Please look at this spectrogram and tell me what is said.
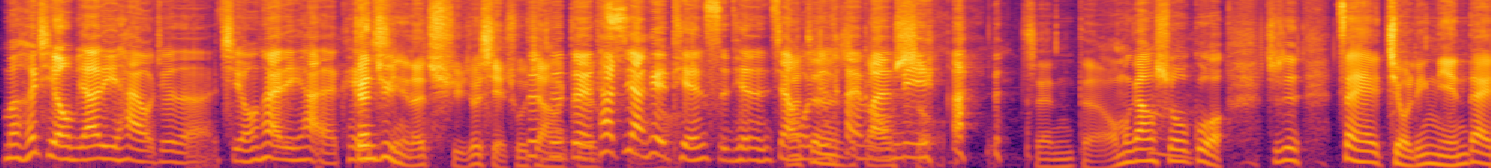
我们何启荣比较厉害，我觉得启荣太厉害了，可以根据你的曲就写出这样的歌、对对对，他竟然可以填词填成这样，我觉得还蛮厉害的。真的，我们刚刚说过，就是在九零年代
